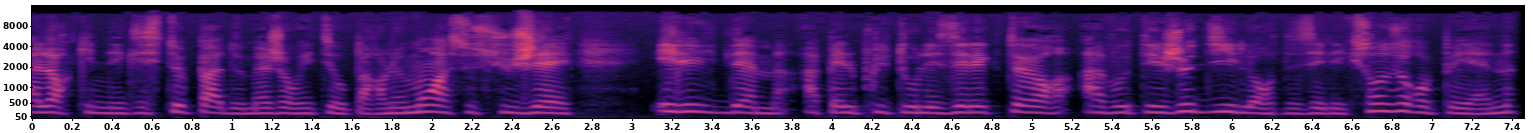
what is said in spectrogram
alors qu'il n'existe pas de majorité au Parlement à ce sujet. Et l'IDEM appelle plutôt les électeurs à voter jeudi lors des élections européennes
